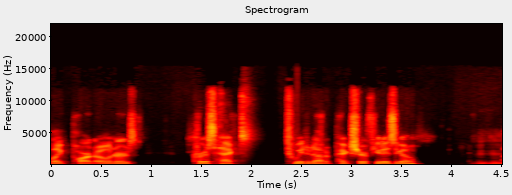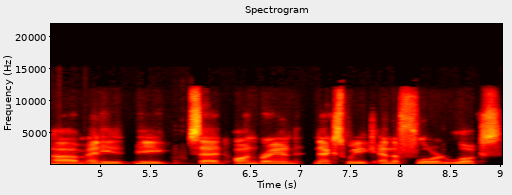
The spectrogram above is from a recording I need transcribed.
like part owners. Chris Heck tweeted out a picture a few days ago. Mhm. Um, and he he said on brand next week, and the floor looks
